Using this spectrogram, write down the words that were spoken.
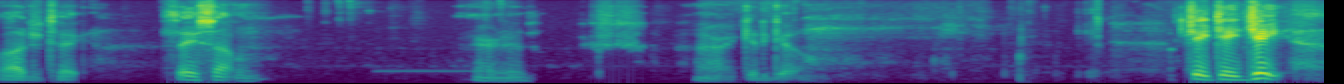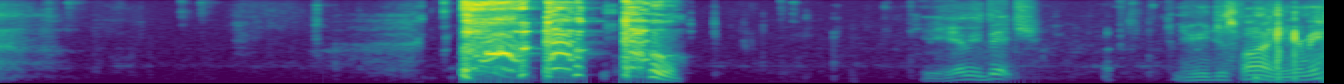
Logitech. Say something. There it is. All right, good to go. JJJ. Can you hear me, bitch? Can hear you just fine. Can you hear me?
